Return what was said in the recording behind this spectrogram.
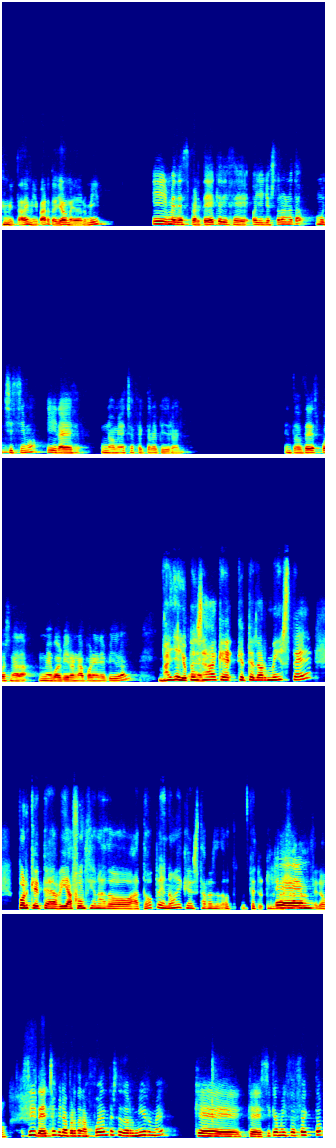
en mitad de mi parto yo me dormí. Y me desperté que dije, oye, yo esto lo noto muchísimo y no me ha hecho efecto la epidural. Entonces, pues nada, me volvieron a poner epidural. Vaya, yo pensaba que, te dormiste porque te había funcionado a tope, ¿no? Y que estabas relajada, em, pero... Sí, de hecho, mira, perdona, fue antes de dormirme que, que sí que me hizo efecto,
